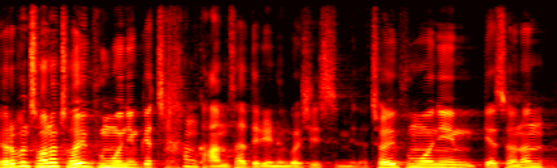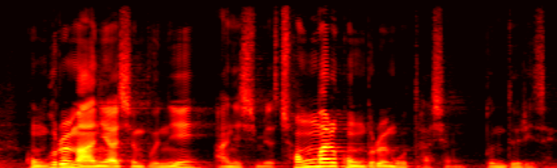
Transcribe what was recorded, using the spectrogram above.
여러분, 저는 저희 부모님께 참 감사드리는 것이 있습니다. 저희 부모님께서는 공부를 많이 하신 분이 아니십니다. 정말 공부를 못 하신 분들이세요.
